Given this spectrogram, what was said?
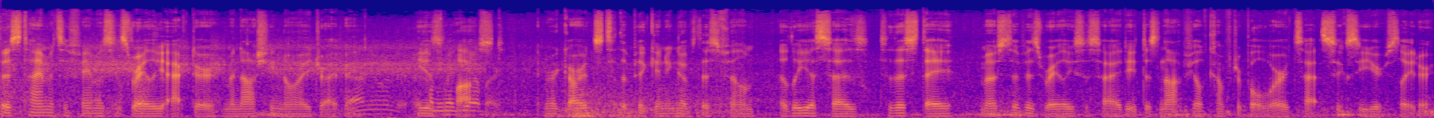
This time it's a famous Israeli actor, Menashe Noy, driving. He is lost. In regards to the beginning of this film, Elias says, To this day, most of Israeli society does not feel comfortable where it's at 60 years later.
